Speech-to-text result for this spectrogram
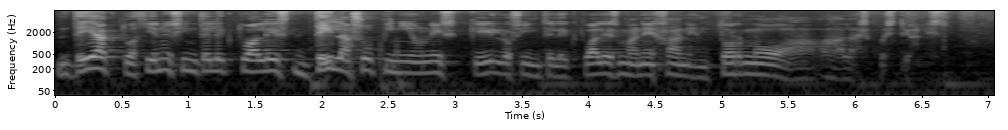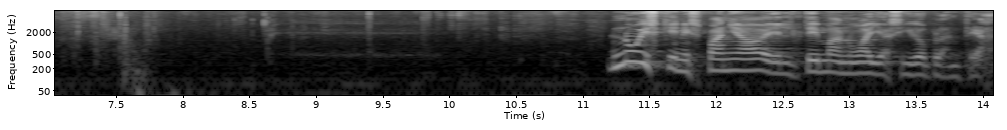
de actuaciones intelectuales, de las opiniones que los intelectuales manejan en torno a, a las cuestiones. No es que en España el tema no haya sido planteado.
